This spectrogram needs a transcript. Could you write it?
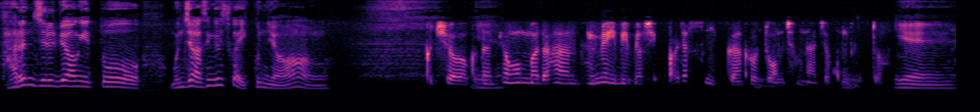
다른 질병이 또 문제가 생길 수가 있군요. 그렇죠. 그다음 예. 병원마다 한 100명, 200명씩 빠졌으니까 그것도 엄청나죠. 공백도. 예.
